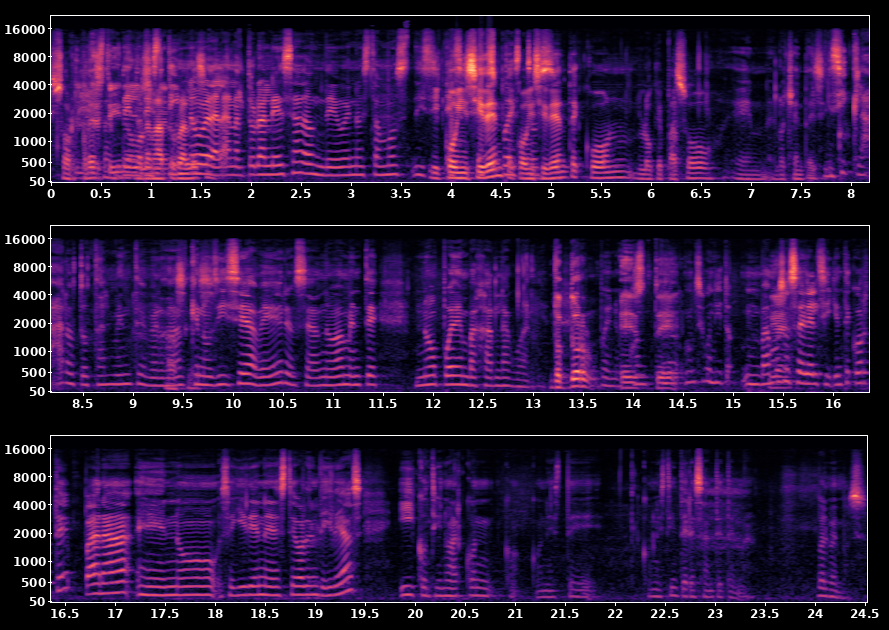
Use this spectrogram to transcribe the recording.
Sorpresa destino, del de la destino naturaleza. de la naturaleza, donde, bueno, estamos Y coincidente, expuestos. coincidente con lo que pasó en el 85. Sí, claro, totalmente, ¿verdad? Así que es. nos dice, a ver, o sea, nuevamente no pueden bajar la guardia. Doctor, Bueno, este, un, un segundito. Vamos Bien. a hacer el siguiente corte para eh, no seguir en este orden de ideas y continuar con, con- con este, con este interesante tema. Volvemos.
